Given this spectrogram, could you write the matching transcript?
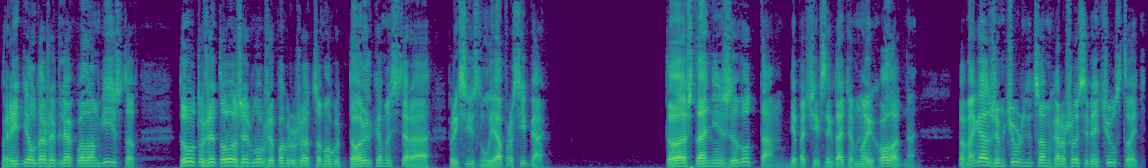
Предел даже для аквалангистов — Тут уже тоже глубже погружаться могут только мастера, присвистнул я про себя. То, что они живут там, где почти всегда темно и холодно, помогает жемчужницам хорошо себя чувствовать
